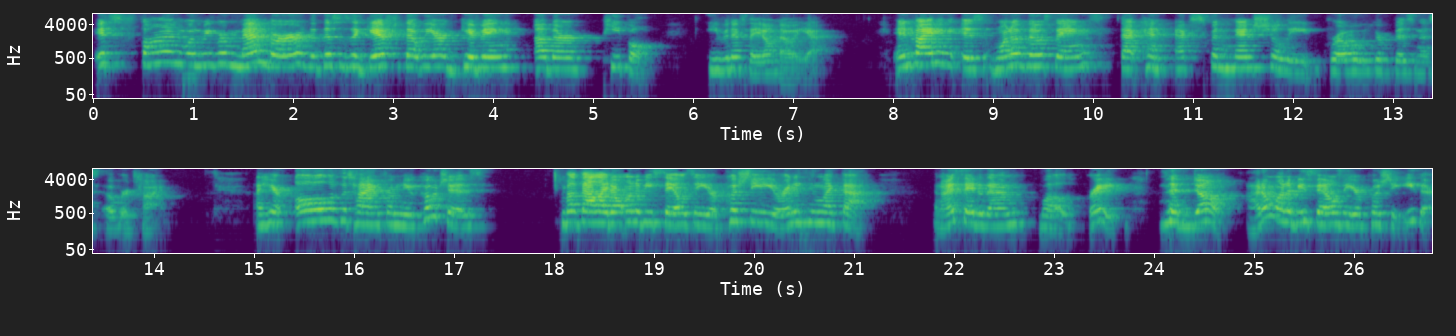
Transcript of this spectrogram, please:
It's fun when we remember that this is a gift that we are giving other people, even if they don't know it yet. Inviting is one of those things that can exponentially grow your business over time. I hear all of the time from new coaches, but Val, I don't want to be salesy or pushy or anything like that. And I say to them, well, great, then don't. I don't want to be salesy or pushy either.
